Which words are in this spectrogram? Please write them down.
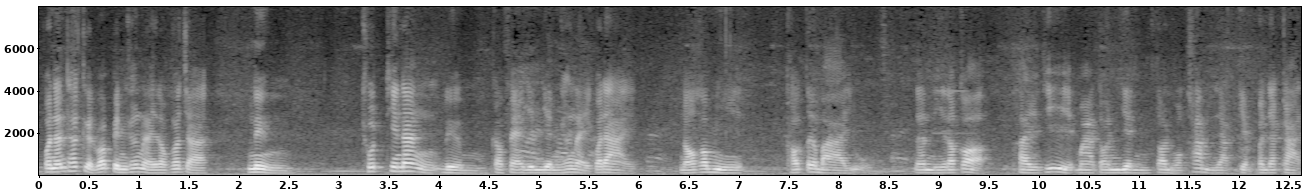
เพราะฉะนั้นถ้าเกิดว่าเป็นข้างในเราก็จะหนึ่งชุดที่นั่งดื่มกาแฟเย็นๆข้างในก็ได้ๆใช่น้องก็มีเคาน์เตอร์บาร์อยู่ใช่นั่นนี้แล้วก็ใครที่มาตอนเย็นตอนหัวค่ำอยากเก็บบรรยากาศ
